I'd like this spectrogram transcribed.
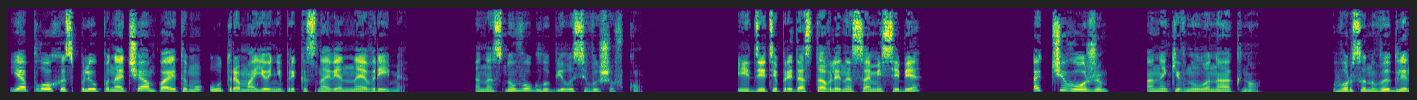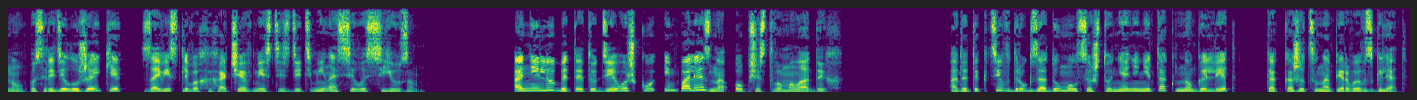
Я плохо сплю по ночам, поэтому утро — мое неприкосновенное время. Она снова углубилась в вышивку. И дети предоставлены сами себе? Отчего же? Она кивнула на окно. Ворсон выглянул, посреди лужайки, завистливо хохоча вместе с детьми носилась Сьюзан. «Они любят эту девушку, им полезно общество молодых». А детектив вдруг задумался, что няне не так много лет, как кажется на первый взгляд.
